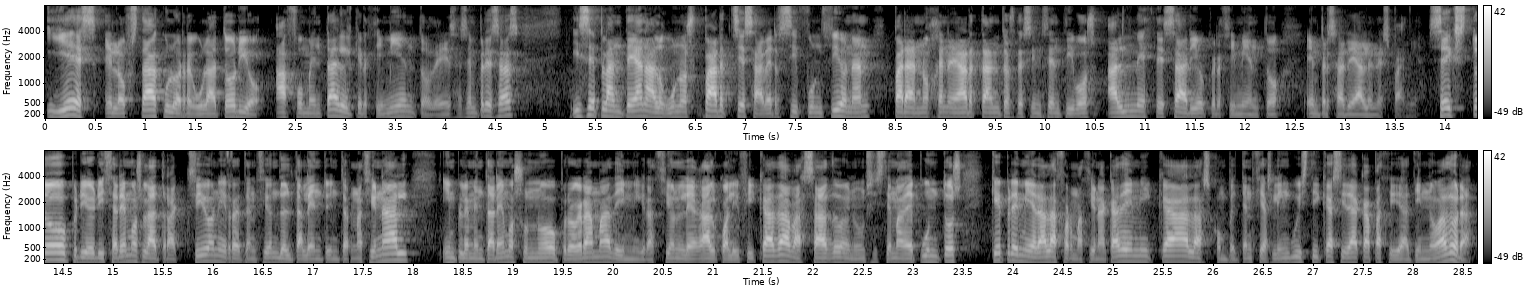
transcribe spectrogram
y es el obstáculo regulatorio a fomentar el crecimiento de esas empresas y se plantean algunos parches a ver si funcionan para no generar tantos desincentivos al necesario crecimiento empresarial en España. Sexto, priorizaremos la atracción y retención del talento internacional, implementaremos un nuevo programa de inmigración legal cualificada basado en un sistema de puntos que premiará la formación académica, las competencias lingüísticas y la capacidad innovadora.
